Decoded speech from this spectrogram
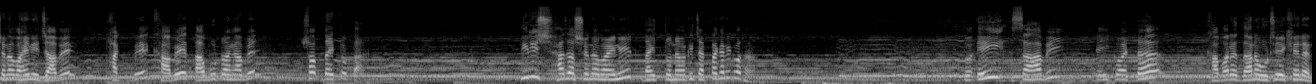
সেনাবাহিনী যাবে, থাকবে, খাবে, তাবু টাঙাবে, সব দায়িত্ব তার। তিরিশ হাজার সেনাবাহিনীর দায়িত্ব নেওয়া কি চারটাখানি কথা? তো এই সাহাবি এই কয়েকটা খাবারের দানা উঠিয়ে খেলেন।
